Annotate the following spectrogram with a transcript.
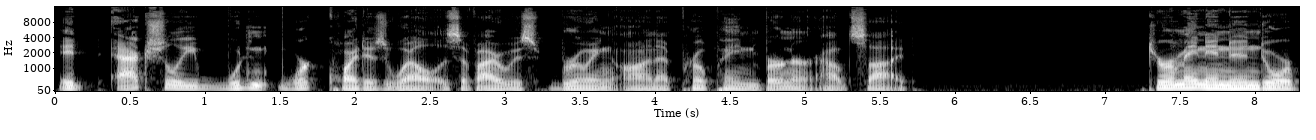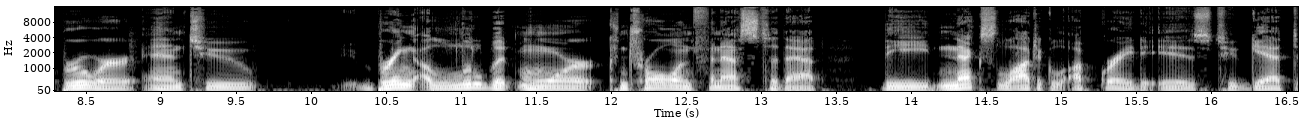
it actually wouldn't work quite as well as if I was brewing on a propane burner outside. To remain an indoor brewer and to bring a little bit more control and finesse to that, the next logical upgrade is to get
